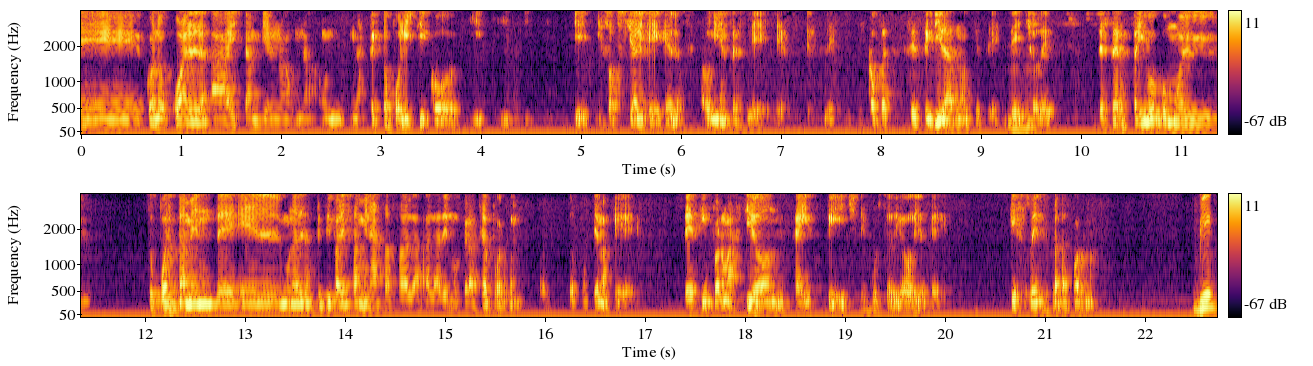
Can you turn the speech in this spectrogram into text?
Eh, con lo cual hay también un, aspecto político y, social que, a los estadounidenses les, causa sensibilidad, ¿no? Ese, hecho de, ser Facebook como el supuestamente el, una de las principales amenazas a la, democracia, pues bueno, todos estos temas que desinformación, hate speech, discurso de odio que, que sucede en su plataforma. Bien,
